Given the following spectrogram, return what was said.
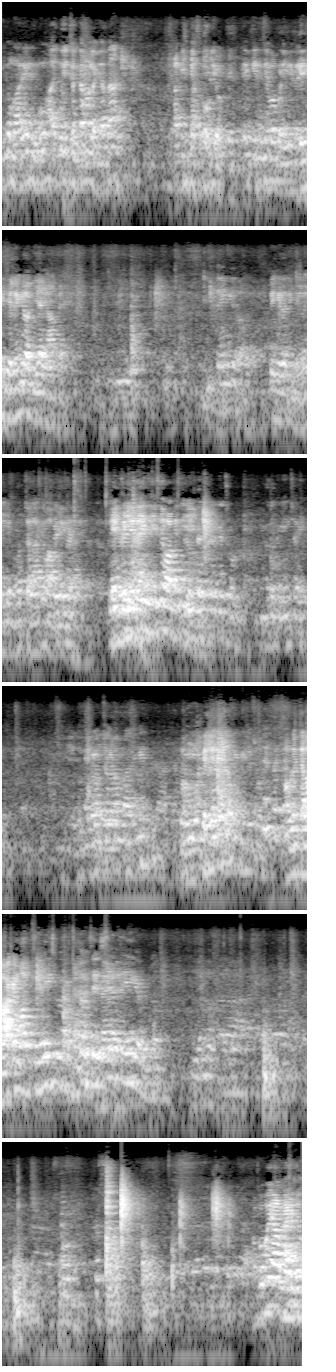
इनको मारे नहीं वो। आज तो ये चक्कर में लग जाता है अभी ओके ओके टेबल पड़ी है। खेलेंगे और ये यहाँ पे। पिंक इधर ही खेलेंगे ये बहुत चला के वापस लेके आएगा। ले ले ले ले इसे वापस ले करके छोड़ मेरे को ग्रीन चाहिए। अगर हम झगड़ा मारेंगे तो हम लोग खेलने दे लो हम लोग चला के बहुत अब भाई आप बैठ जाओ।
